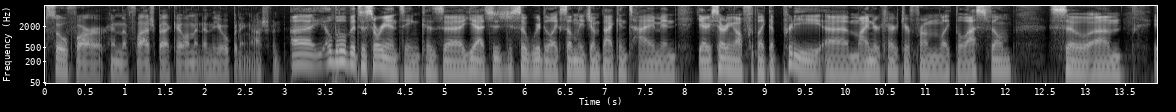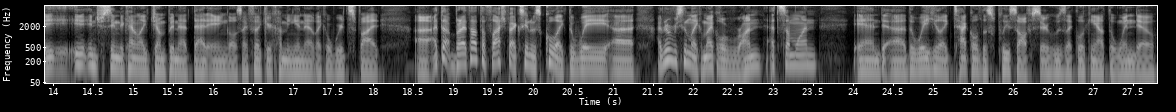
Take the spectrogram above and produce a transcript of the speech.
so far in the flashback element in the opening, Ashvin? Uh, a little bit disorienting because uh, yeah, it's just, just so weird to like suddenly jump back in time and yeah, you're starting off with like a pretty uh, minor character from like the last film, so um, i i interesting to kind of like jump in at that angle. So I feel like you're coming in at like a weird spot. Uh, I thought, but I thought the flashback scene was cool, like the way uh, I've never seen like Michael run at someone. And uh, the way he like tackled this police officer who's like looking out the window,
